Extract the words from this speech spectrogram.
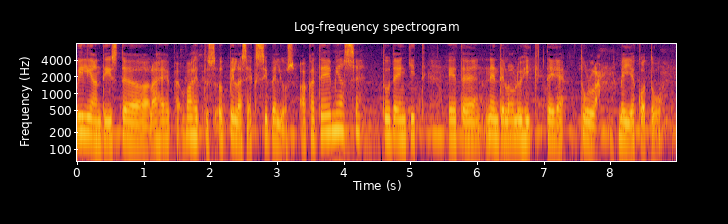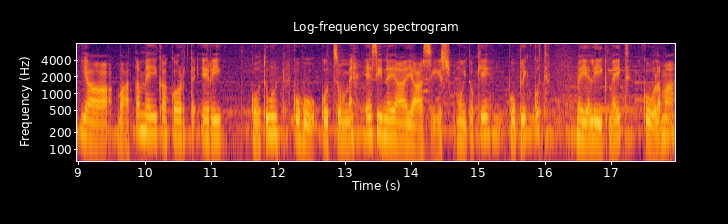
Viljandist läheb vahetusõpilaseks Sibelius Akadeemiasse tudengid, et nendel on lühike tee tulla meie kodu ja vaatame iga kord eri koduun, kuhu kutsume esineja ja siis muidugi publikut, meie liikmeid kuulama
